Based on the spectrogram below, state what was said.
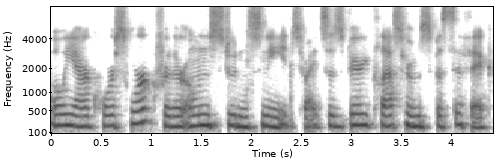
OER coursework for their own students' needs, right? So it's very classroom specific.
